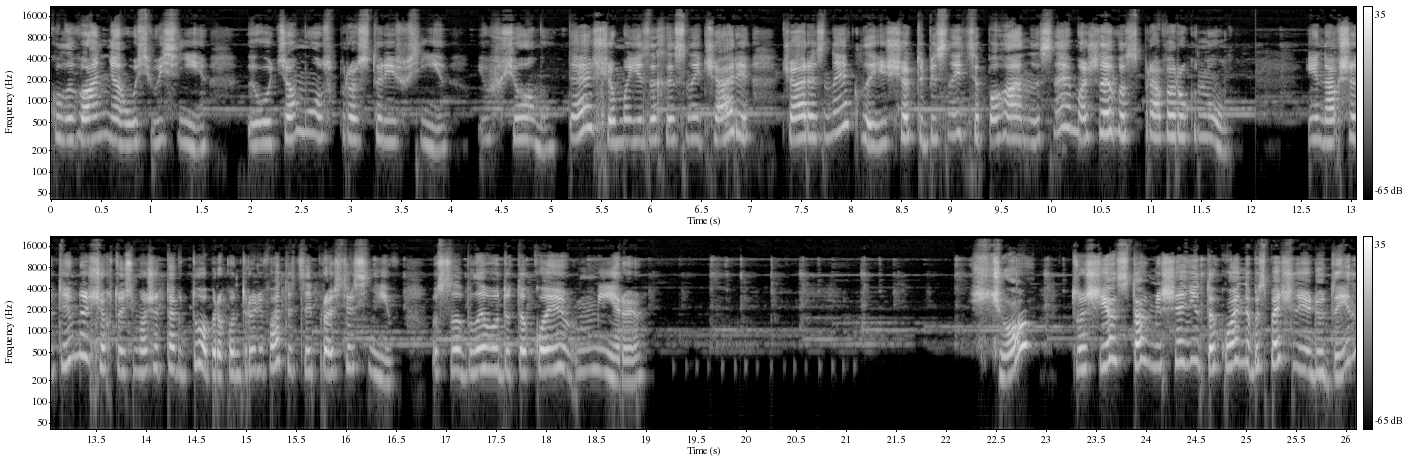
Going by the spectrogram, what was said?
коливання у сні, і у цьому просторі в сні, і в всьому. Те, що мої захисні чарі, чари зникли, і що тобі сниться погані сни, можливо, справа рук Нуль. Інакше дивно, що хтось може так добре контролювати цей простір снів, особливо до такої міри. Що? Тож я став мішенью такої небезпечної людини?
